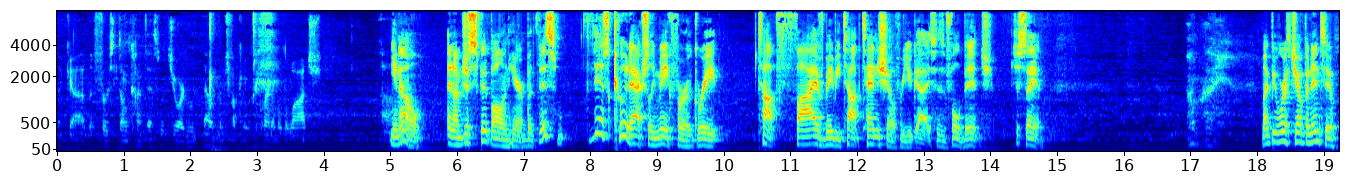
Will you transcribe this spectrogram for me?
like uh, the first dunk contest with Jordan. That would have been fucking incredible to watch. You know, and I'm just spitballing here, but this this could actually make for a great top five, maybe top ten show for you guys as a full binge. Just saying. Might be worth jumping into.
